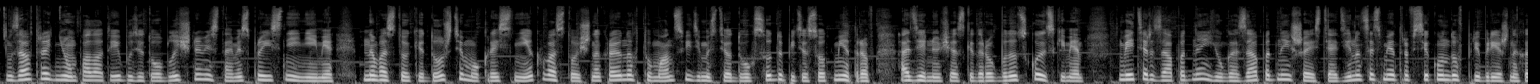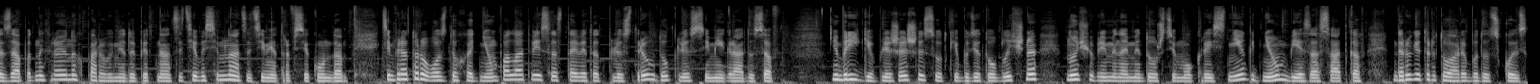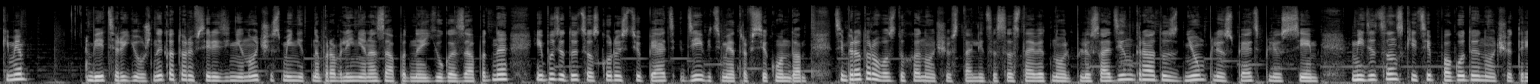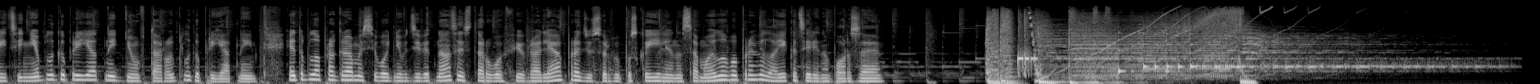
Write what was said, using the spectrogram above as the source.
Завтра днем по Латвии будет облачно, местами с прояснениями. На востоке дождь и мокрый снег, в восточных районах туман с видимостью от 200 до 500 метров. Отдельные участки дорог будут скользкими. Ветер западный, юго-западный 6-11 метров в секунду, в прибрежных и западных районах порывами до 15-18 метров в секунду. Температура воздуха днем по Латвии составит от плюс 3 до плюс 7 градусов. В Риге в ближайшие сутки будет облачно, ночью временами дождь и мокрый снег, днем без осадков. Дороги тротуары будут скользкими, Ветер южный, который в середине ночи сменит направление на западное и юго-западное и будет дуть со скоростью 5-9 метров в секунду. Температура воздуха ночью в столице составит 0 плюс 1 градус, днем плюс 5 плюс 7. Медицинский тип погоды ночью третий неблагоприятный, днем второй благоприятный. Это была программа сегодня в 19 2 февраля. Продюсер выпуска Елена Самойлова провела Екатерина Борзая.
